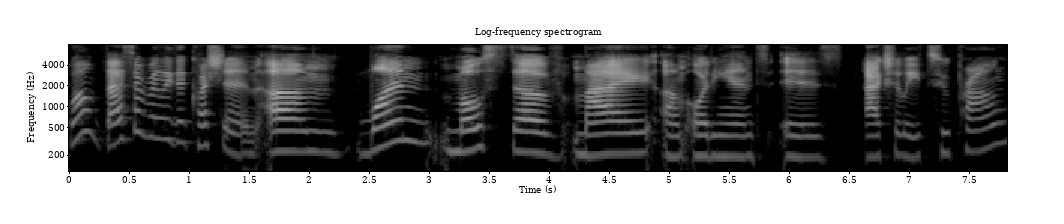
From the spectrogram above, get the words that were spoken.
Well, that's a really good question. Um, one, most of my um, audience is actually two prong.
